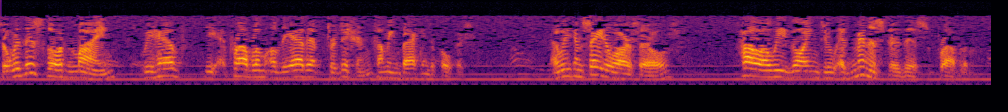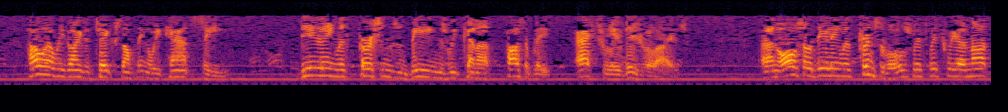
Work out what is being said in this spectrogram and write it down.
So, with this thought in mind, we have the problem of the adept tradition coming back into focus. And we can say to ourselves, how are we going to administer this problem? How are we going to take something we can't see, dealing with persons and beings we cannot possibly actually visualize, and also dealing with principles with which we are not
